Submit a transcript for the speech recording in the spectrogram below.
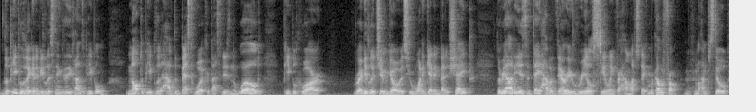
the people that are going to be listening to these kinds of people, not the people that have the best work capacities in the world, people who are regular gym goers who want to get in better shape. The reality is that they have a very real ceiling for how much they can recover from. I'm still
